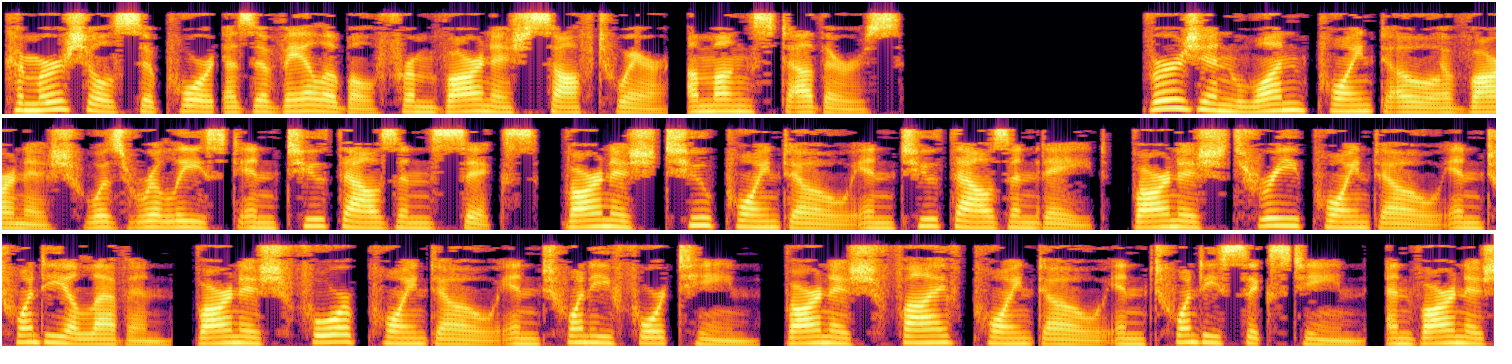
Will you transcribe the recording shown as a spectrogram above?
Commercial support is available from Varnish Software, amongst others. Version 1.0 of Varnish was released in 2006, Varnish 2.0 in 2008, Varnish 3.0 in 2011, Varnish 4.0 in 2014, Varnish 5.0 in 2016, and Varnish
